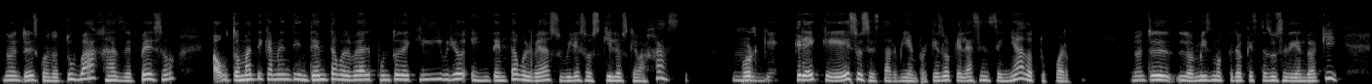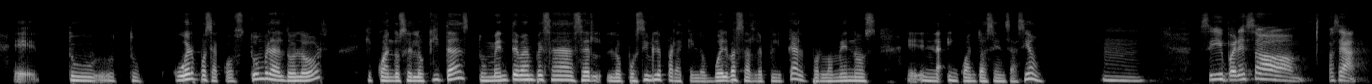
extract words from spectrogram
¿no? Entonces, cuando tú bajas de peso, automáticamente intenta volver al punto de equilibrio e intenta volver a subir esos kilos que bajaste, porque cree que eso es estar bien, porque es lo que le has enseñado a tu cuerpo. ¿no? Entonces, lo mismo creo que está sucediendo aquí. Eh, tu, tu cuerpo se acostumbra al dolor que cuando se lo quitas, tu mente va a empezar a hacer lo posible para que lo vuelvas a replicar, por lo menos en, cuanto a sensación. Mm, sí, por eso, o sea,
